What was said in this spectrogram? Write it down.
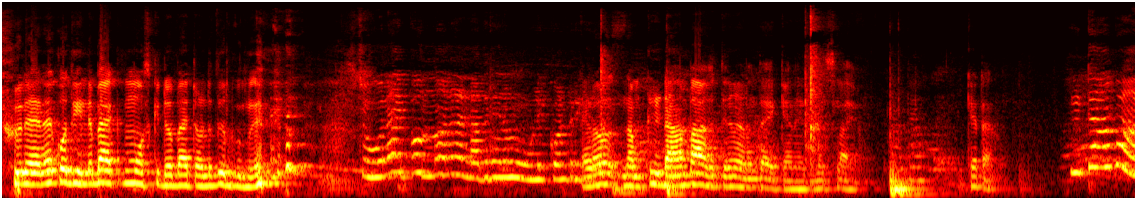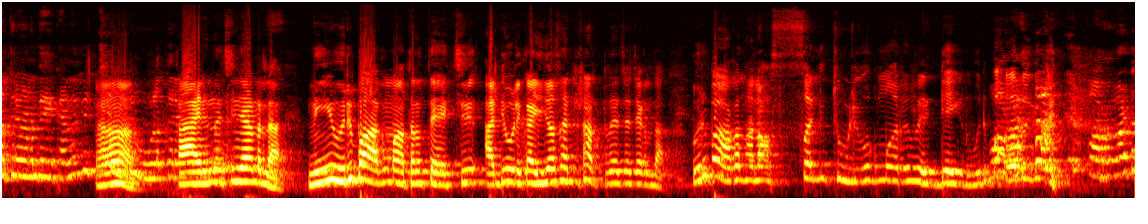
ചൂനേനെ കൊതിന്റെ ബാക്ക് മോസ്കിറ്റോ ബാറ്റ് കൊണ്ട് തീർക്കുന്നു. എടോ നമുക്ക് ഇടാൻ പാകത്തിന് വേണം തേക്കാനായിട്ട്. മനസ്സിലായോ? കേട്ടാ? കാര്യം വെച്ച് കഴിഞ്ഞാണ്ടല്ല നീ ഒരു ഭാഗം മാത്രം തേച്ച് അടിപൊളി കഴിഞ്ഞ ദിവസം എന്റെ ഷർട്ട് തേച്ച് വെച്ചേക്കണ്ട. ഒരു ഭാഗം നല്ല അസൽ ചുളിവൊക്കെ മാറി റെഡി ആയിരുന്നു ഒരു ഭാഗം നോക്കിപ്പേ. പുറകോട്ട്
